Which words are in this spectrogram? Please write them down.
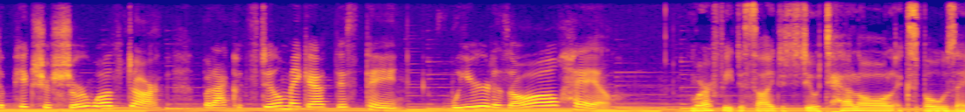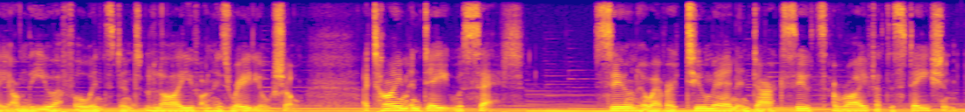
The picture sure was dark, but I could still make out this thing. Weird as all hell. Murphy decided to do a tell all expose on the UFO incident live on his radio show. A time and date was set. Soon, however, two men in dark suits arrived at the station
